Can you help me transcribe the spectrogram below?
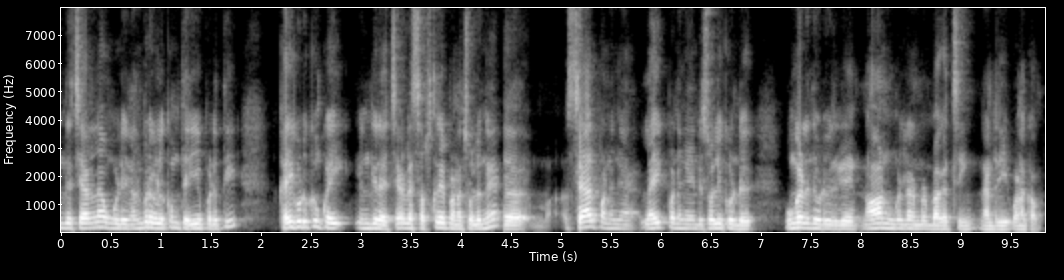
இந்த சேனலை உங்களுடைய நண்பர்களுக்கும் தெரியப்படுத்தி கை கொடுக்கும் கை என்கிற சேனலை சப்ஸ்கிரைப் பண்ண சொல்லுங்கள் ஷேர் பண்ணுங்கள் லைக் பண்ணுங்கள் என்று சொல்லிக்கொண்டு உங்களிடம் விடுகிறேன் நான் உங்கள் நண்பன் பகத்சிங். நன்றி வணக்கம்.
